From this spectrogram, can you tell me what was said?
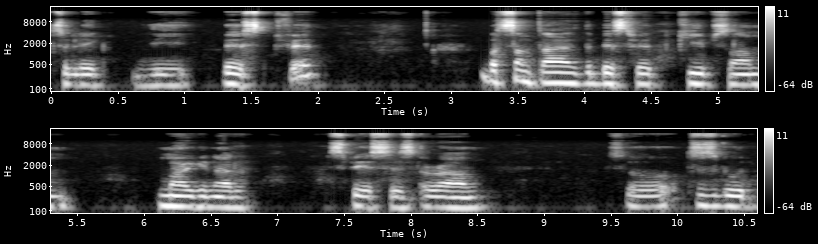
select the best fit. But sometimes the best fit keeps some marginal spaces around. So this is good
